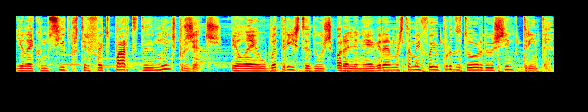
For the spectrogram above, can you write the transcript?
e ele é conhecido por ter feito parte de muitos projetos. Ele é o baterista dos Orelha Negra, mas também foi o produtor dos 530.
